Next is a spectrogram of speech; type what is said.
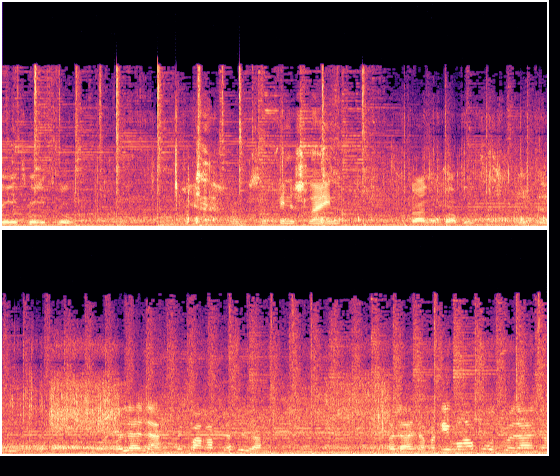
go, let's go, let's go. So, finish line. Kanang bubbles. Okay. Wala na. Nag-pack up na sila. Wala na. Pati yung mga food, wala na.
